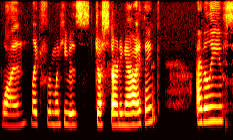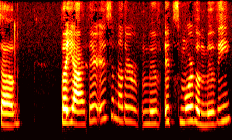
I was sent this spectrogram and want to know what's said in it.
one, like from when he was just starting out, I think. I believe so. But yeah, there is another move. It's more of a movie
